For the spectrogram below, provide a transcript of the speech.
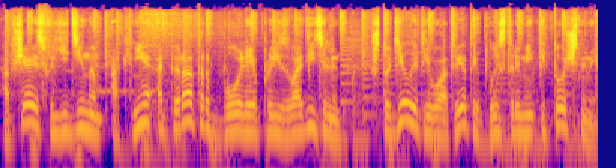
Общаясь в едином окне, оператор более производителен, что делает его ответы быстрыми и точными.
